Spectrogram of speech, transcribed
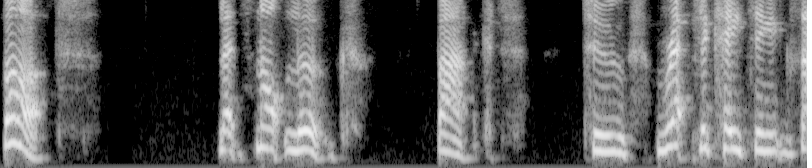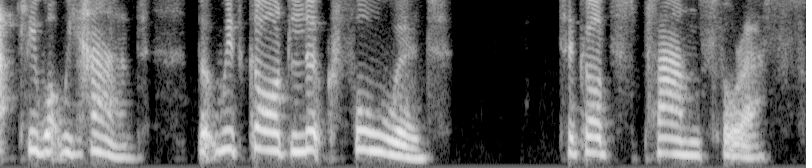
But let's not look back to replicating exactly what we had, but with God, look forward to God's plans for us.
